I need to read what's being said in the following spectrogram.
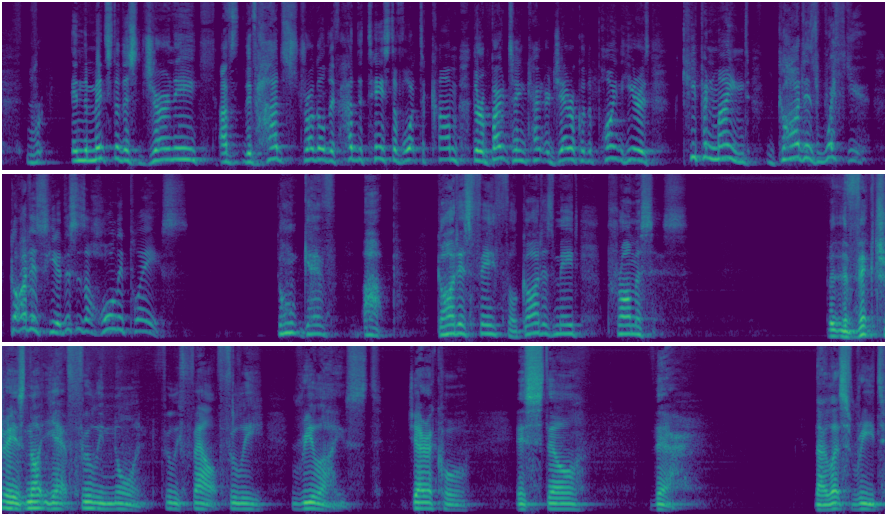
in the midst of this journey, they've had struggle, they've had the taste of what to come, they're about to encounter Jericho. The point here is keep in mind, God is with you. God is here. This is a holy place. Don't give up. God is faithful. God has made promises. But the victory is not yet fully known, fully felt, fully realized. Jericho is still there. Now let's read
